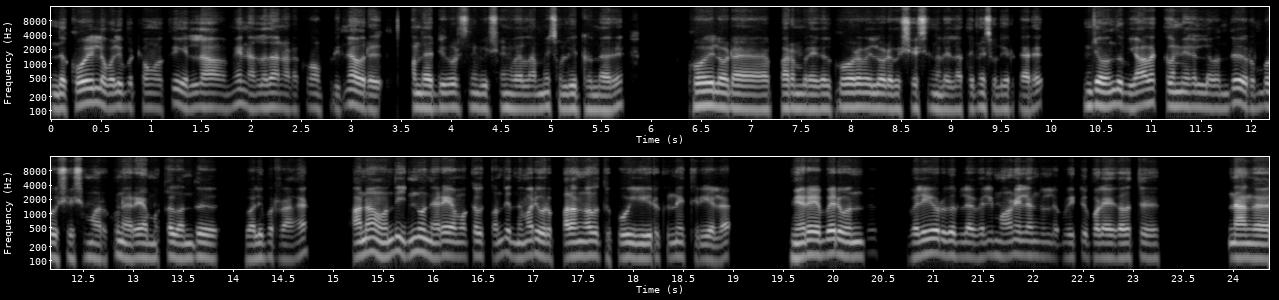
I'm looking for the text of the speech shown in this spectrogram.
இந்த கோயிலில் வழிபட்டவங்களுக்கு எல்லாமே நல்லதாக நடக்கும் அப்படின்னு அவர் அந்த டிவோர்ஷன் விஷயங்கள் எல்லாமே சொல்லிட்டு இருந்தார். கோயிலோட பரம்பரைகள் கோவிலோட விசேஷங்கள் எல்லாத்தையுமே சொல்லியிருக்காரு. இங்கே வந்து வியாழக்கிழமைகளில் வந்து ரொம்ப விசேஷமாக இருக்கும். நிறையா மக்கள் வந்து வழிபடுறாங்க. ஆனால் வந்து இன்னும் நிறைய மக்களுக்கு வந்து இந்த மாதிரி ஒரு பழங்காலத்து கோயில் இருக்குன்னே தெரியலை. நிறைய பேர் வந்து வெளியூர்களில் வெளி மாநிலங்களில் போயிட்டு பழைய காலத்து நாங்கள்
